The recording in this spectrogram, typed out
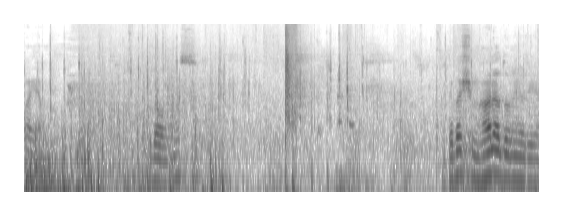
Vay amma. Bu da olmaz. Arkadaşım hala donuyor ya.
